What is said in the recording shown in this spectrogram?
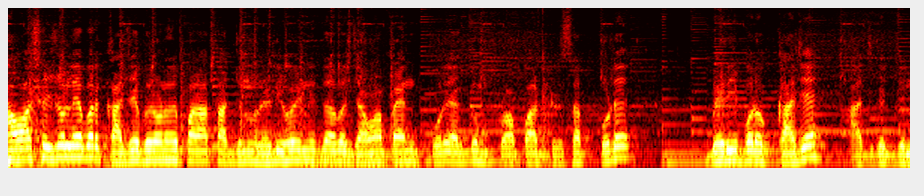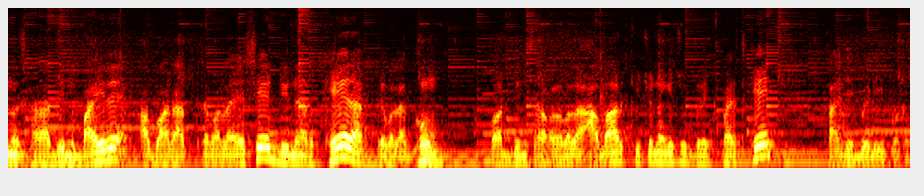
খাওয়া শেষ হলে এবার কাজে বেরোনোর পাড়া তার জন্য রেডি হয়ে নিতে হবে, জামা প্যান্ট পরে একদম প্রপার ড্রেস আপ করে বেরিয়ে পড়ো কাজে। আজকের জন্য সারাদিন বাইরে, আবার রাত্রেবেলা এসে ডিনার খেয়ে রাত্রেবেলা ঘুম। পরদিন সকালবেলা আবার কিছু না কিছু ব্রেকফাস্ট খেয়ে কাজে বেরিয়ে পড়ো।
